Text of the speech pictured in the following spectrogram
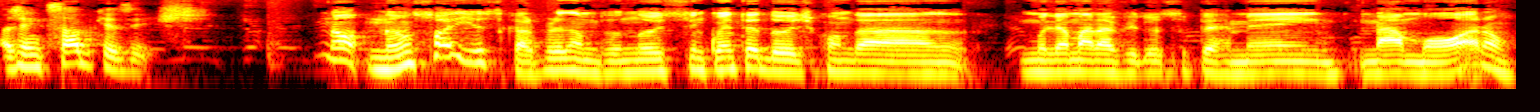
A gente sabe que existe. Não, não só isso, cara. Por exemplo, nos 52, quando a Mulher Maravilha e o Superman namoram,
